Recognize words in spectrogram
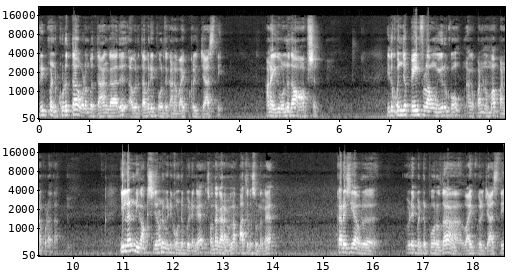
ட்ரீட்மெண்ட் கொடுத்தா உடம்பு தாங்காது. அவர் தவறி போகிறதுக்கான வாய்ப்புகள் ஜாஸ்தி. ஆனால் இது ஒன்று தான் ஆப்ஷன் இது கொஞ்சம் பெயின்ஃபுல்லாகவும் இருக்கும். நாங்கள் பண்ணணுமா? பண்ணக்கூடாதா? இல்லைன்னு நீங்கள் ஆக்சிஜனோட வீட்டுக்கு கொண்டு போயிடுங்க. சொந்தக்காரங்கள்லாம் பார்த்துக்க சொல்லுங்கள் கடைசியாக அவர் விடைபெற்று போகிறது தான் வாய்ப்புகள் ஜாஸ்தி.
